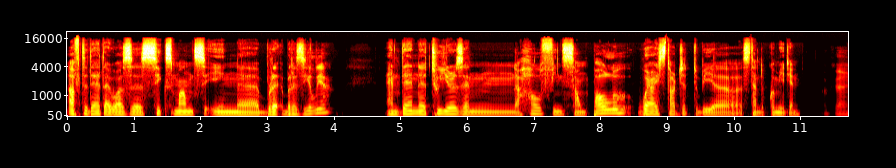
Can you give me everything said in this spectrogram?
After that, I was uh, six months in uh, Bra- Brasilia, and then uh, two years and a half in São Paulo, where I started to be a stand-up comedian. Okay.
